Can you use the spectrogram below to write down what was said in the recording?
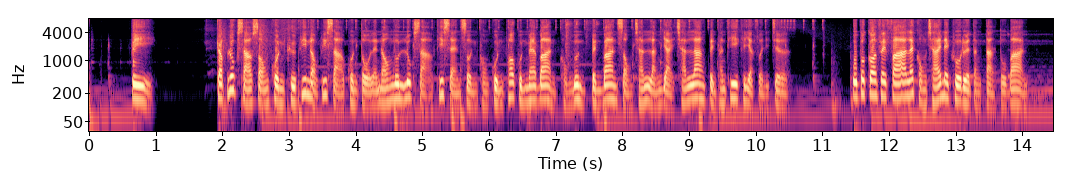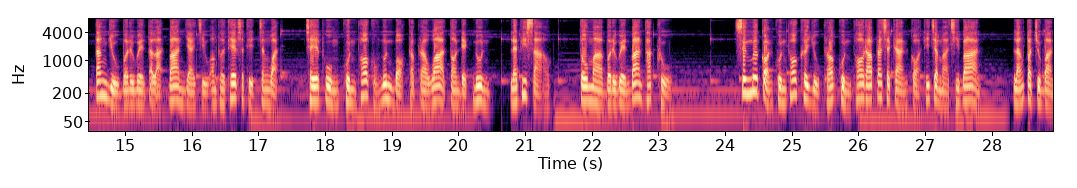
11 ปี กับลูกสาวสองคนคือพี่หน่องพี่สาวคนโตและน้องนุ่นลูกสาวที่แสนสนของคุณพ่อคุณแม่บ้านของนุ่นเป็นบ้านสองชั้นหลังใหญ่ชั้นล่างเป็นพันที่ขยะเฟอร์นิเจอร์ อุปกรณ์ไฟฟ้าและของใช้ในครัวเรือนต่างๆ ตัวบ้าน ตั้งอยู่บริเวณตลาดบ้านยายจิ๋วอำเภอเทพสถิตจังหวัด ชัยภูมิคุณพ่อของนุ่นบอกกับเราว่าตอนเด็กนุ่น และพี่สาว โตมาบริเวณบ้านพักครู ซึ่งเมื่อก่อนคุณพ่อเคยอยู่เพราะคุณพ่อรับราชการก่อนที่จะมาชี้บ้าน หลังปัจจุบัน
